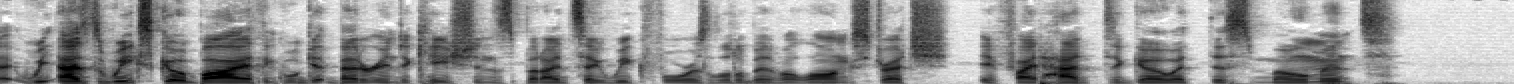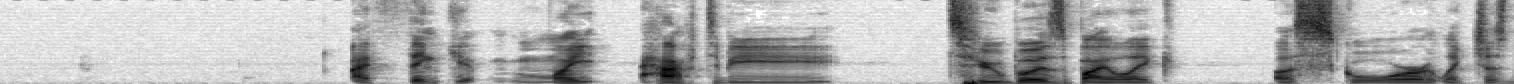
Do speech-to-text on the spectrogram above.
Uh, we, as the weeks go by, I think we'll get better indications, but I'd say week four is a little bit of a long stretch. If I'd had to go at this moment, I think it might have to be Tubas by like a score, like just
